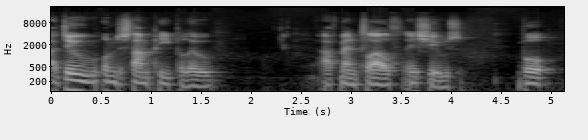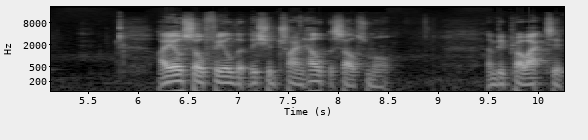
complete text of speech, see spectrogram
I do understand people who have mental health issues, but I also feel that they should try and help themselves more and be proactive.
